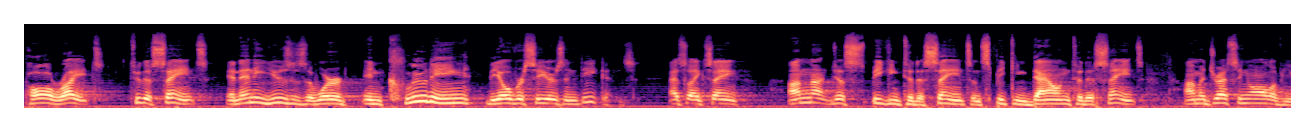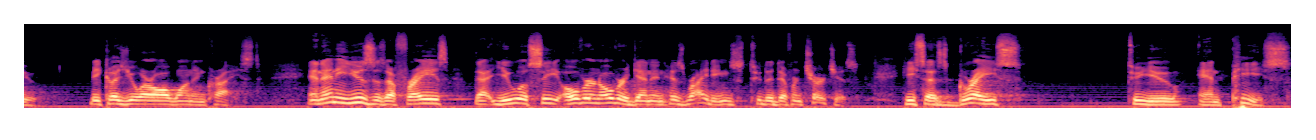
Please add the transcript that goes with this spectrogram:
Paul writes to the saints, and then he uses the word including the overseers and deacons. That's like saying, I'm not just speaking to the saints and speaking down to the saints, I'm addressing all of you because you are all one in Christ. And then he uses a phrase that you will see over and over again in his writings to the different churches. He says, Grace to you and peace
